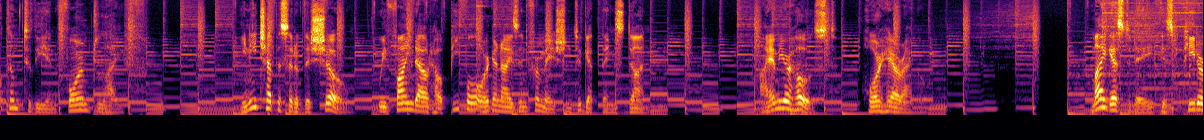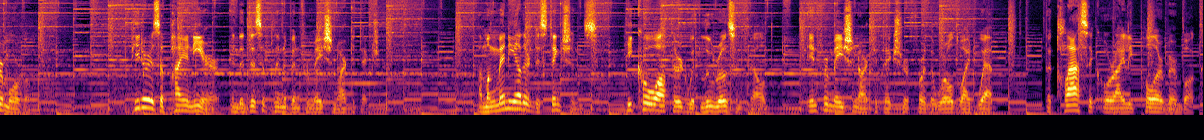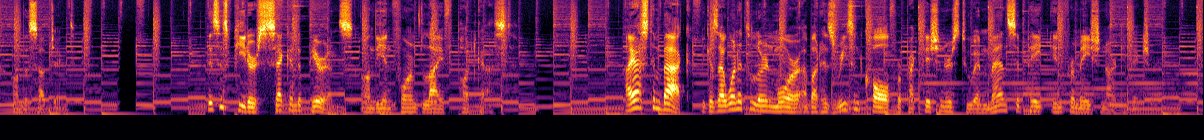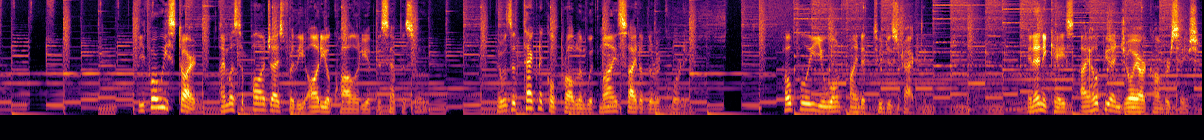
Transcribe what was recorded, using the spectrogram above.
Welcome to The Informed Life. In each episode of this show, we find out how people organize information to get things done. I am your host, Jorge Arango. My guest today is Peter Morville. Peter is a pioneer in the discipline of information architecture. Among many other distinctions, he co authored with Lou Rosenfeld Information Architecture for the World Wide Web the classic O'Reilly Polar Bear book on the subject. This is Peter's second appearance on the Informed Life podcast. I asked him back because I wanted to learn more about his recent call for practitioners to emancipate information architecture. Before we start, I must apologize for the audio quality of this episode. There was a technical problem with my side of the recording. Hopefully, you won't find it too distracting. In any case, I hope you enjoy our conversation.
